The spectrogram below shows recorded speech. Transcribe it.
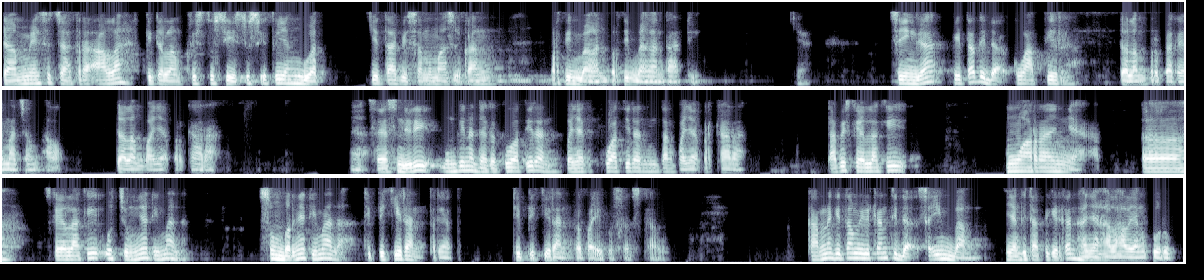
Damai sejahtera Allah di dalam Kristus Yesus itu yang buat kita bisa memasukkan pertimbangan-pertimbangan tadi. Sehingga kita tidak khawatir dalam berbagai macam hal, dalam banyak perkara. Nah, saya sendiri mungkin ada kekhawatiran, banyak kekhawatiran tentang banyak perkara. Tapi sekali lagi, muaranya, eh, sekali lagi ujungnya di mana? Sumbernya di mana? Di pikiran ternyata. Di pikiran Bapak Ibu sekali. Karena kita memikirkan tidak seimbang. Yang kita pikirkan hanya hal-hal yang buruk.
